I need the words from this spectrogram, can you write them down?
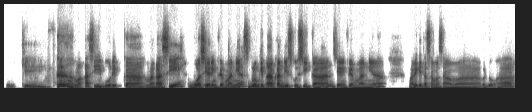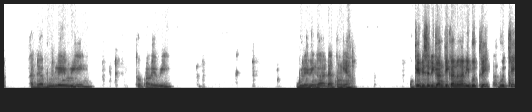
Oke, makasih Bu Ripka, makasih buat sharing firmannya. Sebelum kita akan diskusikan sharing firmannya, mari kita sama-sama berdoa. Ada Bu Lewi atau Pak Lewi? Bu Lewi nggak datang ya? Oke, bisa digantikan dengan Ibu Tri. Ibu Tri.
